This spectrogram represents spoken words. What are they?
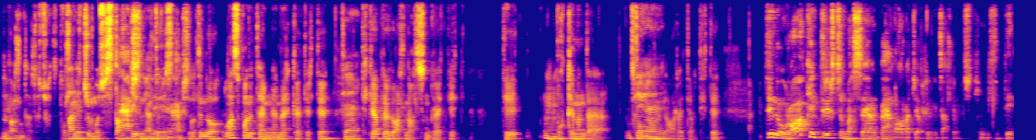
орлон тоглож байна. Тулааны ч юм уу стандарт юм янз бүрийн стандарт. Одоо нөгөө Once Upon a Time in America дээр тий. DiCaprio-г орлон тоглож нь Brad Pitt. Тэгээд бүх кинонда цогцоо ороод явдаг тий. Тийм нөгөө rock entry чинь бас амар байнга ороод явдаг нэг залуу юм чинь тийм л дээ.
